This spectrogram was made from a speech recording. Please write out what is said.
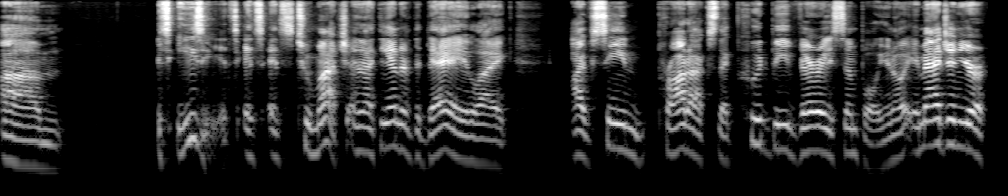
Um, it's easy. It's it's it's too much. And at the end of the day, like I've seen products that could be very simple. You know, imagine your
